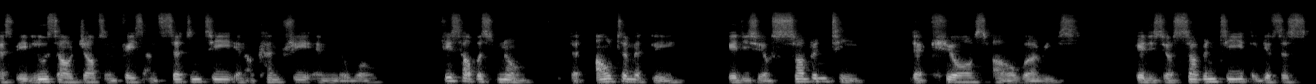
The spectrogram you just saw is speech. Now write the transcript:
as we lose our jobs and face uncertainty in our country and in the world. Please help us know that ultimately It is your sovereignty that cures our worries. It is your sovereignty that gives us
